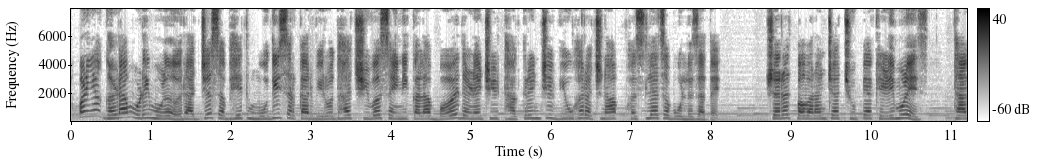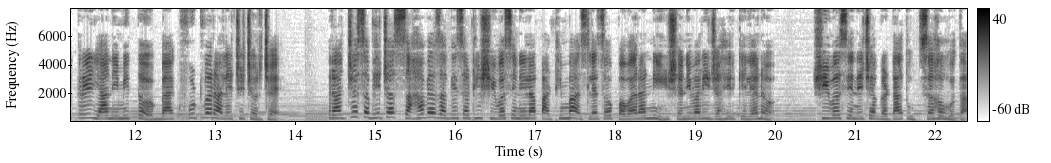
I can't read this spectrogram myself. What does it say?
पण या घडामोडीमुळं राज्यसभेत मोदी सरकार विरोधात शिवसैनिकाला बळ देण्याची ठाकरेंची व्यूहरचना फसल्याचं बोललं जात आहे शरद पवारांच्या छुप्या खेळीमुळेच ठाकरे यानिमित्त बॅकफूटवर आल्याची चर्चा आहे. राज्यसभेच्या सहाव्या जागेसाठी शिवसेनेला पाठिंबा असल्याचं पवारांनी शनिवारी जाहीर केल्यानं शिवसेनेच्या गटात उत्साह होता.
